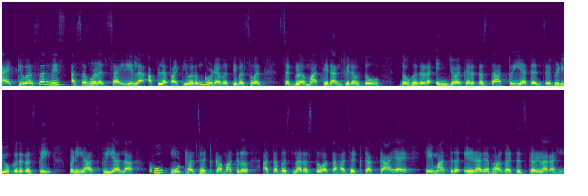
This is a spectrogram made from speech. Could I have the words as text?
ॲट युअर सर्व्हिस असं म्हणत सायलीला आपल्या पाठीवरून घोड्यावरती बसवत सगळं माथेरान फिरवतो. दोघंजणं एन्जॉय करत करत असतात. प्रिया त्यांचे व्हिडिओ करत असते. पण याच प्रियाला खूप मोठा झटका मात्र आता बसणार असतो. आता हा झटका काय आहे हे मात्र येणाऱ्या भागातच कळणार आहे.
